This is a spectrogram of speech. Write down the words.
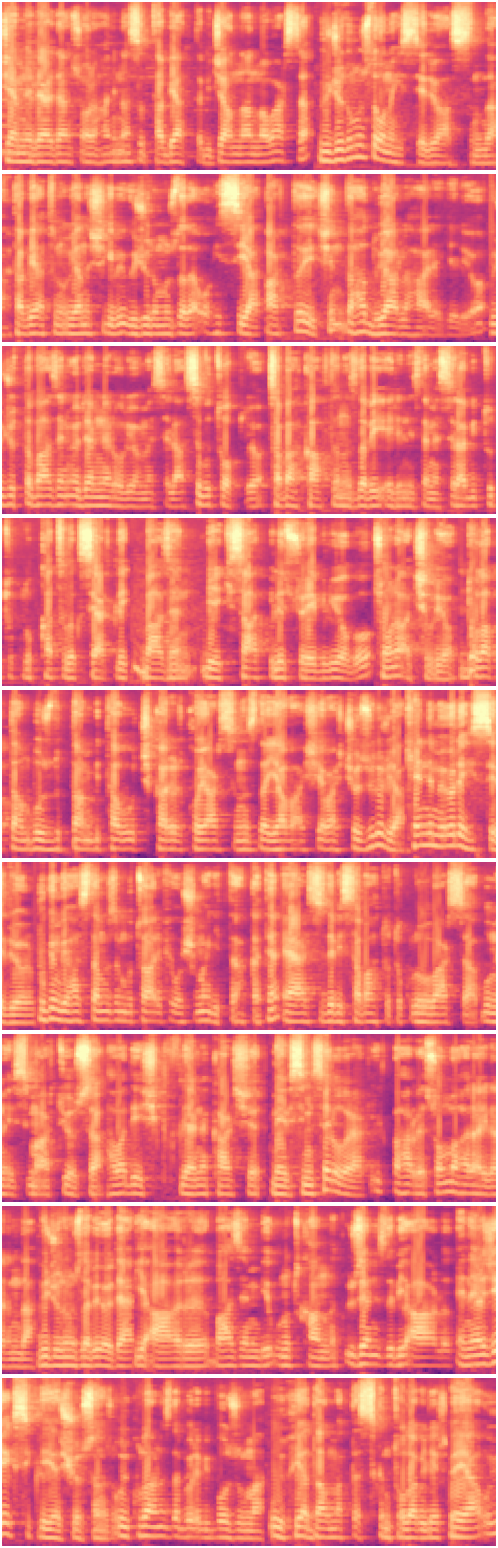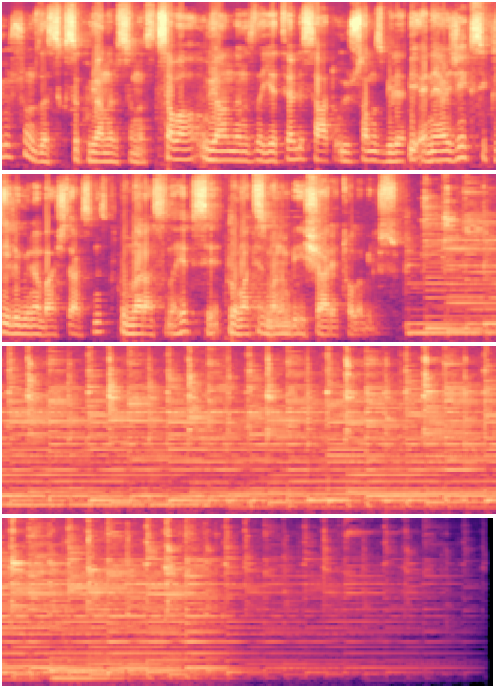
cemrelerden sonra hani nasıl tabiatta bir canlanma varsa vücudumuz da onu hissediyor aslında. Tabiatın uyanışı gibi vücudumuzda da o hissiyat arttığı için daha duyarlı hale geliyor. Vücutta bazen ödemler oluyor mesela sıvı topluyor. Sabah kalktığınızda bir elinizde mesela bir tutukluk, katılık, sertlik bazen 1-2 saat bile sürebiliyor bu. Sonra açılıyor. Dolaptan, buzluktan bir tavuğu çıkarır koyarsınız da yavaş yavaş çözülür ya. Kendimi öyle hissediyorum. Bugün bir hastamızın bu tarifi hoşuma gitti hakikaten. Eğer sizde bir sabah tutukluğu varsa, bu mevsim artıyorsa, hava değişikliklerine karşı mevsimsel olarak ilkbahar ve sonbahar aylarında vücudunuzda bir ödem, bir ağrı, bazen bir unutkanlık, üzerinizde bir ağırlık, enerji eksikliği yaşıyorsanız, uykularınızda böyle bir bozulma, uykuya dalmakta sıkıntı olabilir veya uyursunuz da sık sık uyanırsınız. Sabah uyandığınızda yeterli saat uyusanız bile bir enerji eksikliğiyle güne başlarsınız. Bunlar aslında hepsi romatizmanın bir işareti olabilir.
